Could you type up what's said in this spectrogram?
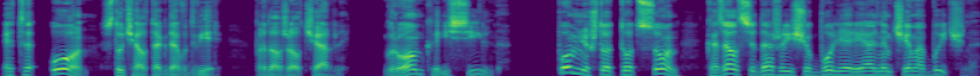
«Это он!» — стучал тогда в дверь, — продолжал Чарли. Громко и сильно. Помню, что тот сон казался даже еще более реальным, чем обычно,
